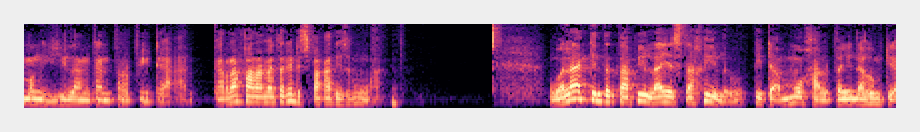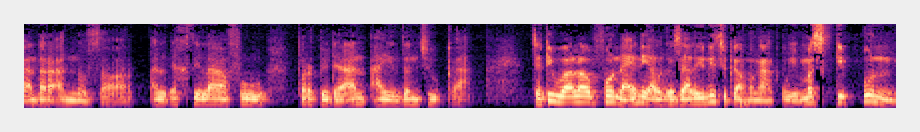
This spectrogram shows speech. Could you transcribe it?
menghilangkan perbedaan karena parameternya disepakati semua. Walakin tetapi la yastakhilu tidak muhal bainahum di antara an-nuzar al-ikhtilafu perbedaan aidon juga. Jadi walaupun nah ini Al-Ghazali ini juga mengakui meskipun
